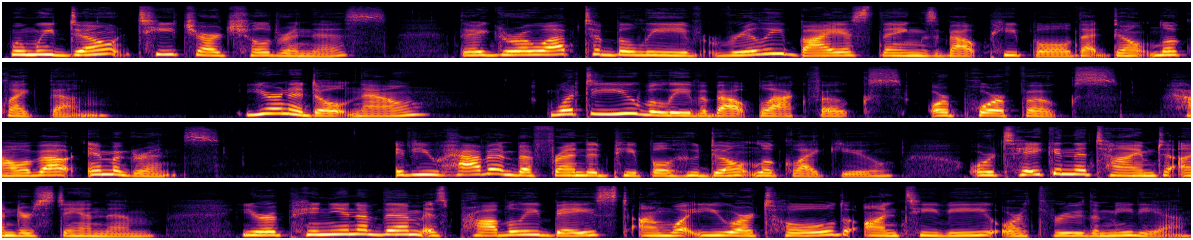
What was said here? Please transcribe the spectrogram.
when we don't teach our children this, they grow up to believe really biased things about people that don't look like them. You're an adult now. What do you believe about black folks or poor folks? How about immigrants? If you haven't befriended people who don't look like you, or taken the time to understand them, your opinion of them is probably based on what you are told on TV or through the media.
